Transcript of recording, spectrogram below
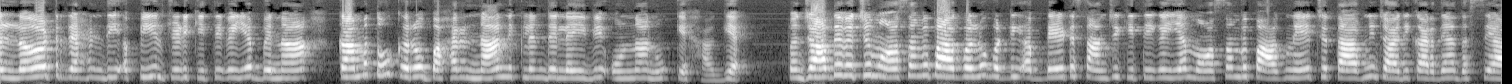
ਅਲਰਟ ਰਹਿਣ ਦੀ ਅਪੀਲ ਜਿਹੜੀ ਕੀਤੀ ਗਈ ਹੈ, ਬਿਨਾਂ ਕੰਮ ਤੋਂ ਕਰੋ ਬਾਹਰ ਨਾ ਨਿਕਲਣ ਦੇ ਲਈ ਵੀ ਉਹਨਾਂ ਨੂੰ ਕਿਹਾ ਗਿਆ ਹੈ। ਪੰਜਾਬ ਦੇ ਵਿੱਚ ਮੌਸਮ ਵਿਭਾਗ ਵੱਲੋਂ ਵੱਡੀ ਅਪਡੇਟ ਸਾਂਝੀ ਕੀਤੀ ਗਈ ਹੈ। ਮੌਸਮ ਵਿਭਾਗ ਨੇ ਚੇਤਾਵਨੀ ਜਾਰੀ ਕਰਦਿਆਂ ਦੱਸਿਆ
